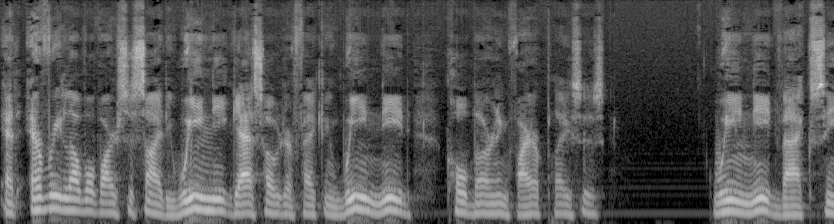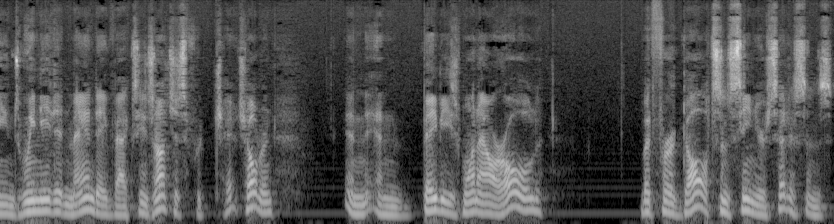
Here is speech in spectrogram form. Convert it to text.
at every level of our society, we need gas holder faking, we need coal burning fireplaces, we need vaccines, we needed mandate vaccines, not just for ch- children and, and babies one hour old, but for adults and senior citizens.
